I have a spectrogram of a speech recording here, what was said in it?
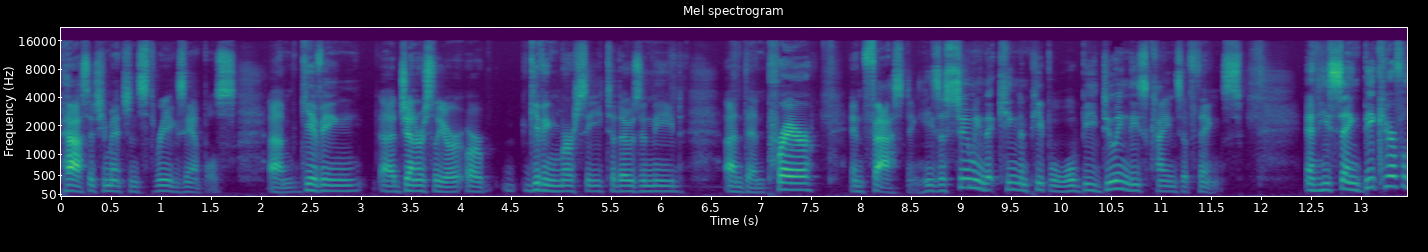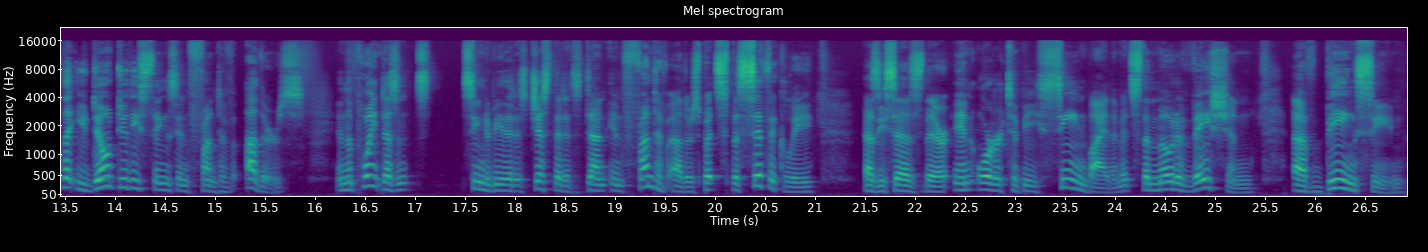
passage, he mentions three examples um, giving uh, generously or, or giving mercy to those in need, and then prayer and fasting. He's assuming that kingdom people will be doing these kinds of things. And he's saying, be careful that you don't do these things in front of others. And the point doesn't seem to be that it's just that it's done in front of others, but specifically, as he says there, in order to be seen by them. It's the motivation of being seen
